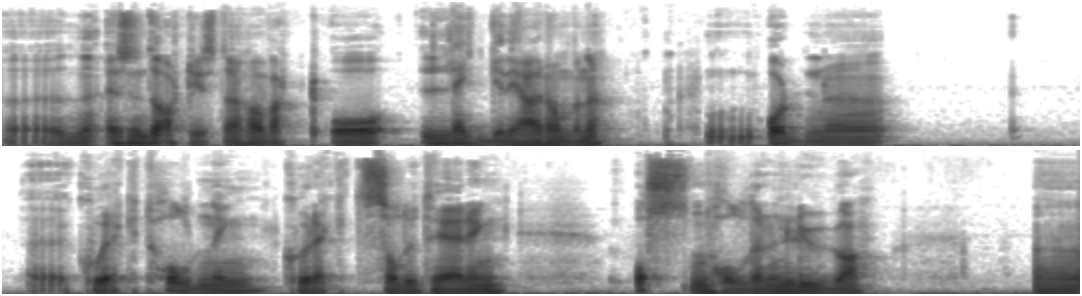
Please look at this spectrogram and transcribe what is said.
eh, Jeg syns det artigste har vært å legge de her rammene. Ordne eh, korrekt holdning, korrekt salutering. Åssen holder en lua? Eh,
